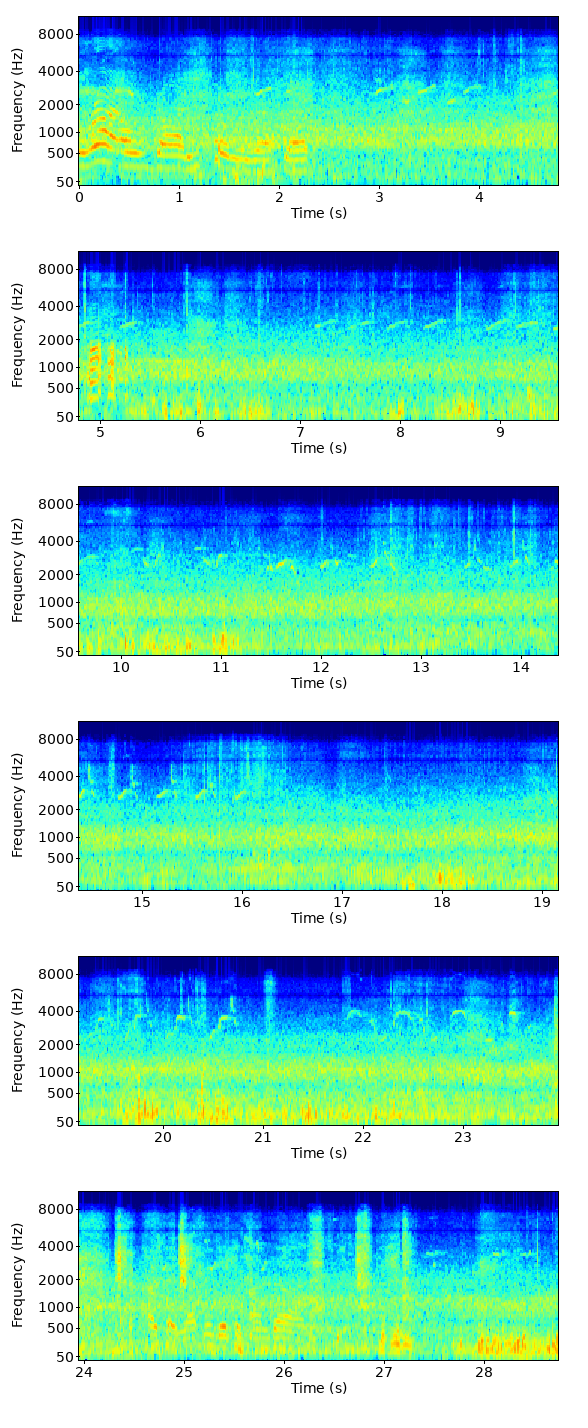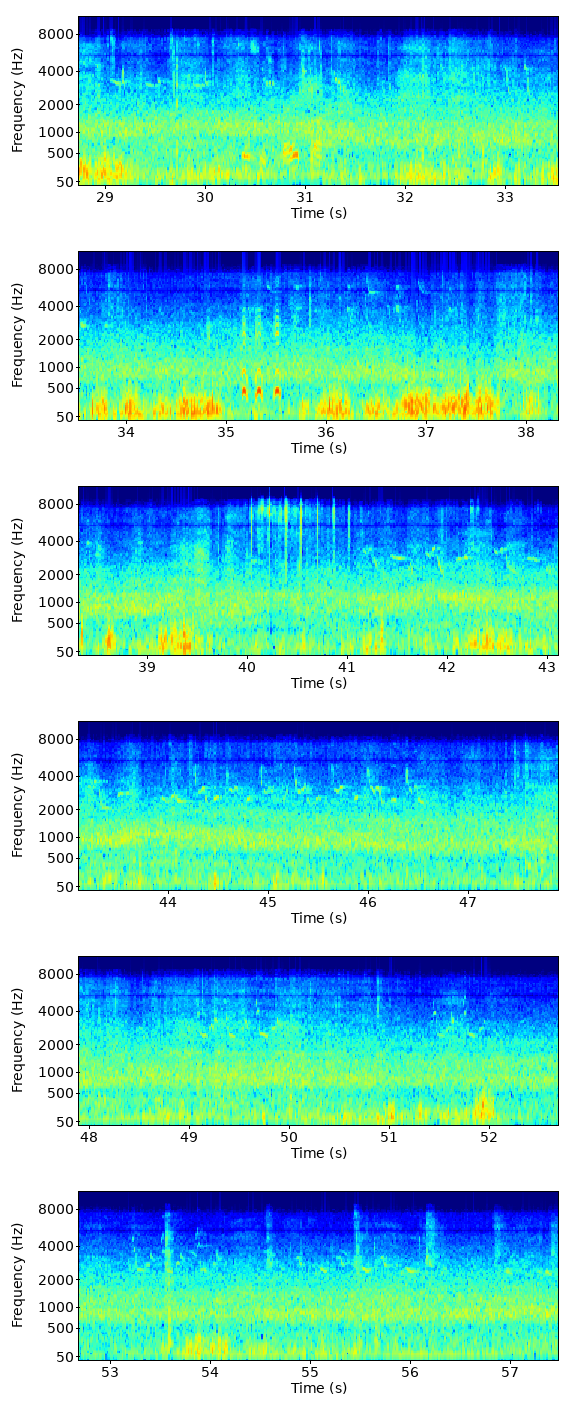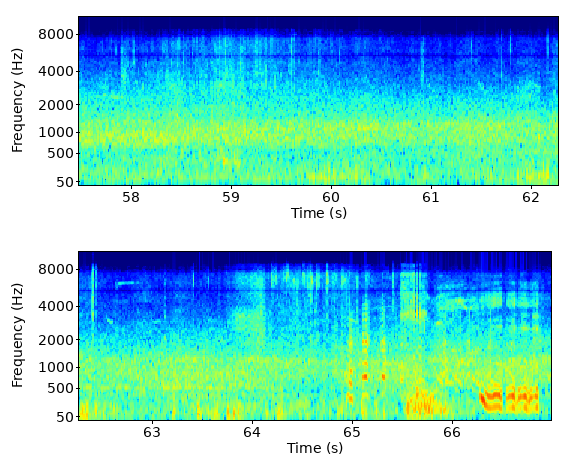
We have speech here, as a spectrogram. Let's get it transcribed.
All right. Oh God, he's totally wrapped up. Okay, let me get him undone. Opa! Ha ha ha.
